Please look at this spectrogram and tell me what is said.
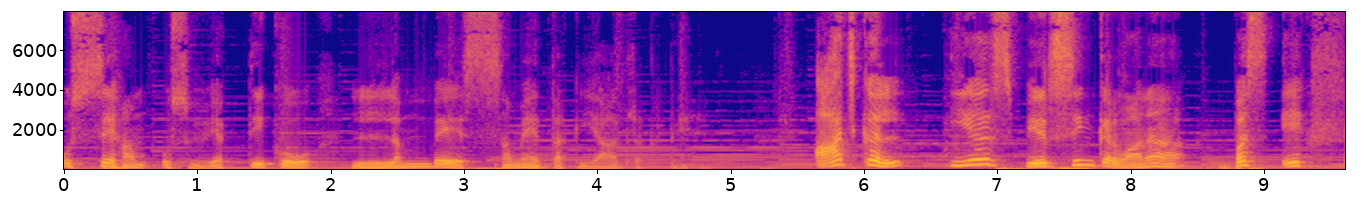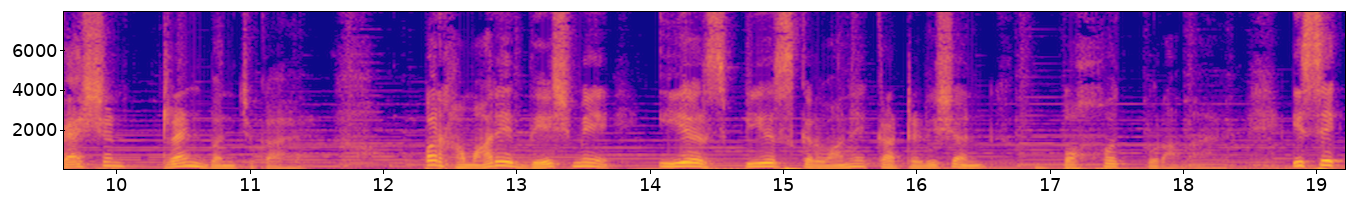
उससे हम उस व्यक्ति को लंबे समय तक याद रखते हैं। आजकल ईयर्स पियर्सिंग करवाना बस एक फ़ैशन ट्रेंड बन चुका है, पर हमारे देश में ईयर्स पियर्स करवाने का ट्रेडिशन बहुत पुराना है। इसे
